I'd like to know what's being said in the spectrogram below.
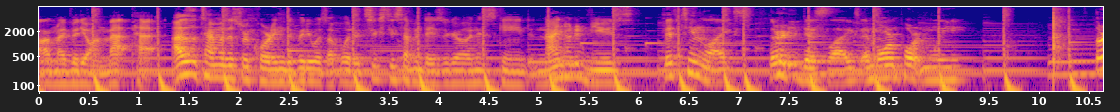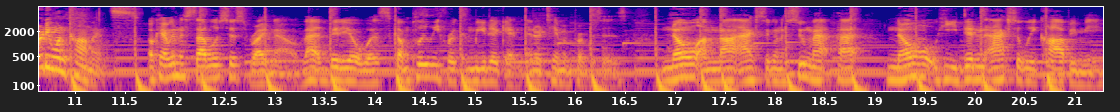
on my video on MatPat. As of the time of this recording, the video was uploaded 67 days ago and has gained 900 views, 15 likes, 30 dislikes, and more importantly, 31 comments. Okay, I'm gonna establish this right now. That video was completely for comedic and entertainment purposes. No, I'm not actually gonna sue MatPat. No, he didn't actually copy me.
